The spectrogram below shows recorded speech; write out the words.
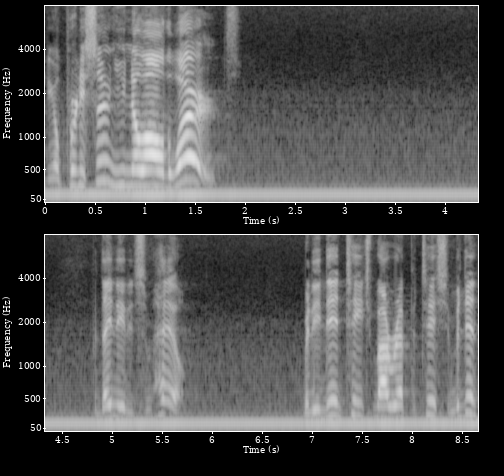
You know, pretty soon you know all the words. They needed some help. But he did teach by repetition. But then,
